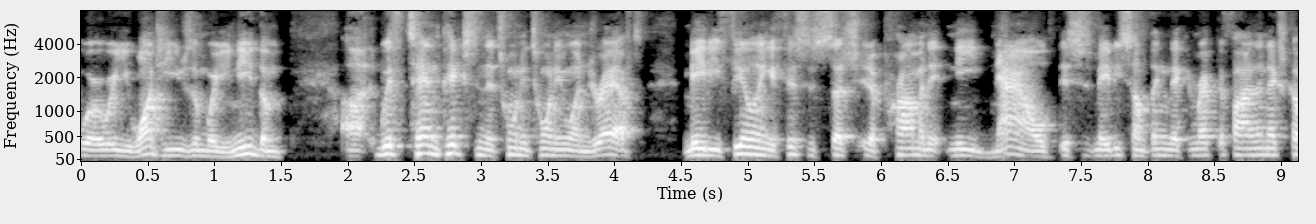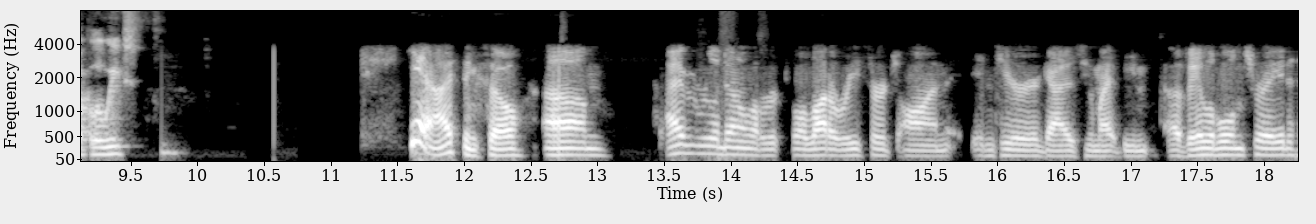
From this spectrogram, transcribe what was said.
where, where you want to use them, where you need them uh, with 10 picks in the 2021 draft, maybe feeling if this is such a prominent need now, this is maybe something they can rectify in the next couple of weeks? Yeah, I think so. Um, I haven't really done a lot, of, a lot of research on interior guys who might be available in trade,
